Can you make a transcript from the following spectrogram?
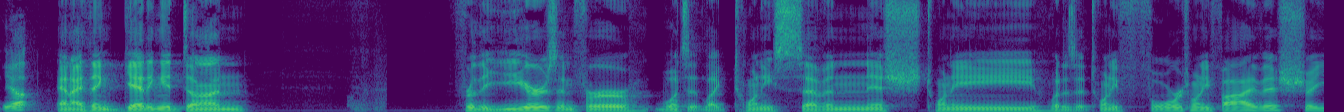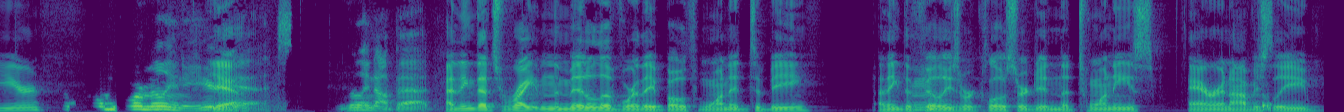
Yep. And I think getting it done for the years and for what's it like 27 ish 20 what is it 24 25 ish a year 24 million a year. Yeah. Yeah. It's really not bad. i think that's right in the middle of where they both wanted to be i think the Mhm. phillies were closer in the 20s aaron obviously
